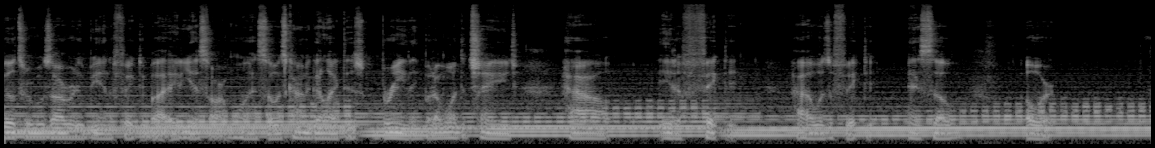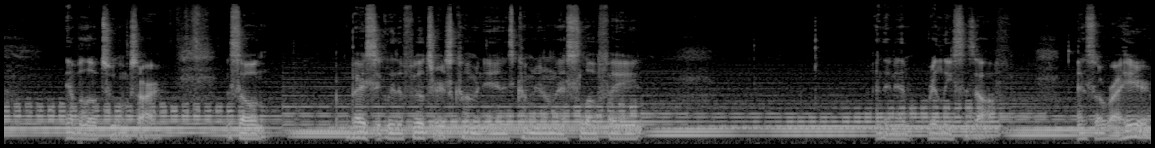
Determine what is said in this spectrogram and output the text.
filter was already being affected by ADSR1, so it's kind of got like this breathing. But I wanted to change how it affected, how it was affected, and so, or envelope two. I'm sorry. So basically, the filter is coming in. It's coming in on that slow fade, and then it releases off. And so right here,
